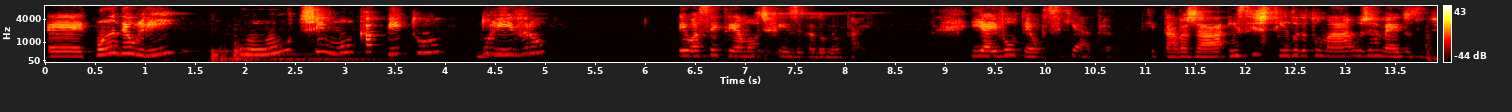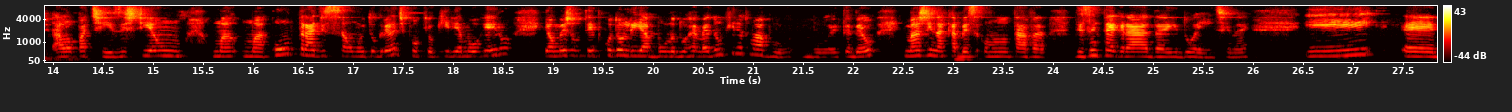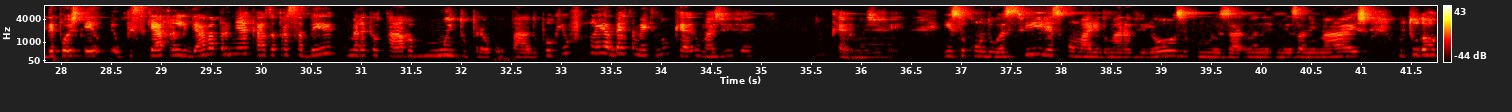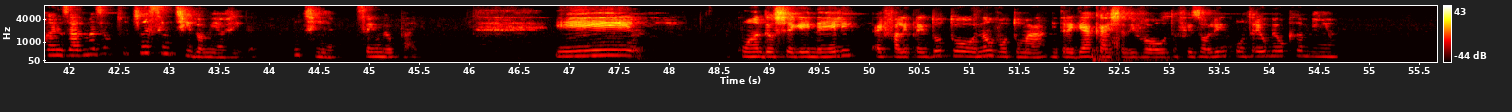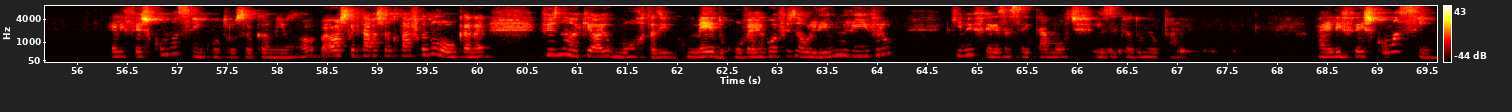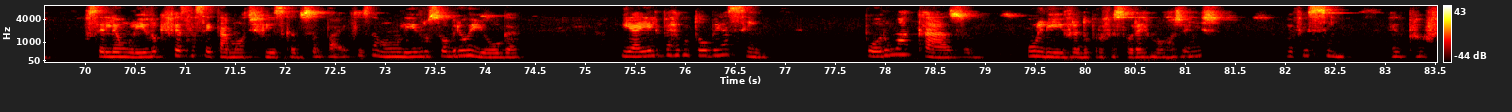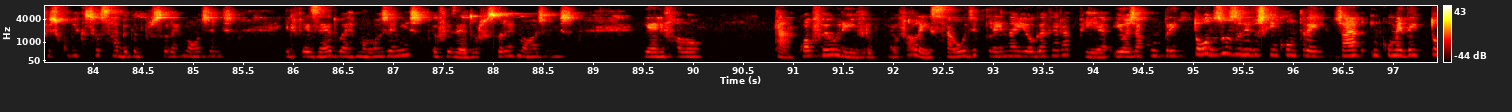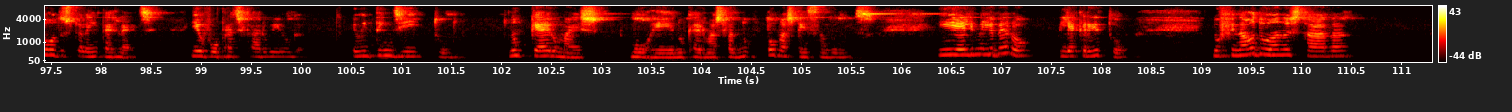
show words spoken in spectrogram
é, quando eu li o último capítulo do livro, eu aceitei a morte física do meu pai. E aí voltei ao psiquiatra que estava já insistindo de tomar os remédios de alopatia. Existia um, uma, uma contradição muito grande, porque eu queria morrer e, ao mesmo tempo, quando eu li a bula do remédio, eu não queria tomar a bula, bula entendeu? Imagina a cabeça como não estava desintegrada e doente, né? E é, depois eu, o psiquiatra ligava para minha casa para saber como era que eu estava, muito preocupado, porque eu falei abertamente: não quero mais viver, não quero mais viver. Isso com duas filhas, com um marido maravilhoso, com meus, meus animais, com tudo organizado, mas eu não tinha sentido a minha vida. Não tinha, sem o meu pai. E quando eu cheguei nele, aí falei para ele, doutor, não vou tomar. Entreguei a caixa de volta, fiz, olha, eu encontrei o meu caminho. Ele fez, como assim encontrou o seu caminho? Eu acho que ele estava achando que eu estava ficando louca, né? fiz, não, é que aí eu morta de medo, com vergonha, fiz, não, eu li um livro que me fez aceitar a morte física do meu pai. Aí ele fez, como assim? Você leu um livro que fez aceitar a morte física do seu pai? Eu fiz um livro sobre o yoga. E aí ele perguntou bem assim: por um acaso o livro é do professor Hermógenes? Eu fiz sim. Ele fez, como é que o senhor sabe que é do professor Hermógenes? Ele fez, é do Hermógenes? Eu fiz, é do professor Hermógenes. E aí ele falou, Tá, qual foi o livro? Eu falei, Saúde Plena Yoga Terapia. E eu já comprei todos os livros que encontrei, já encomendei todos pela internet. E eu vou praticar o yoga. Eu entendi tudo. Não quero mais morrer, não quero mais fazer, não estou mais pensando nisso. E ele me liberou, ele acreditou. No final do ano eu estava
